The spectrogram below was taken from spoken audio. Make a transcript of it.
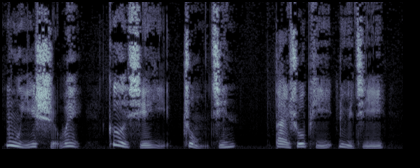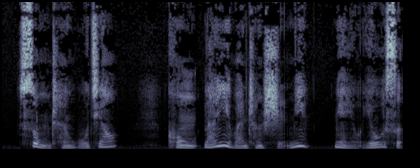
穆仪使魏，各携以重金。戴叔皮虑及宋臣无交，恐难以完成使命，面有忧色。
